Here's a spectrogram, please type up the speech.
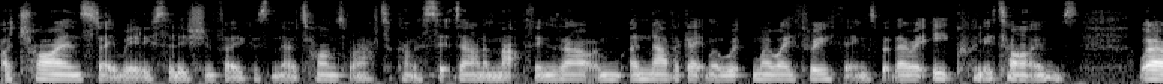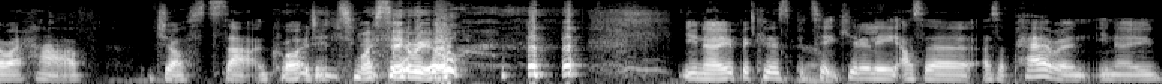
I try and stay really solution focused, and there are times where I have to kind of sit down and map things out and, and navigate my my way through things. But there are equally times where I have just sat and cried into my cereal, you know, because particularly yeah. as a as a parent, you know,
